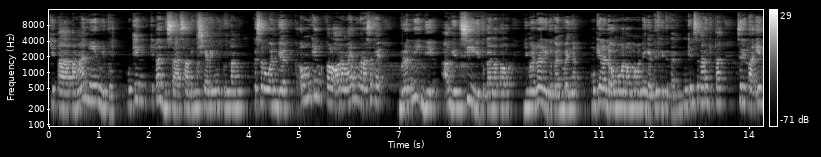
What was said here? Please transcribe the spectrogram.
kita tanganin gitu mungkin kita bisa saling sharing tentang keseruan biar oh mungkin kalau orang lain ngerasa kayak berat nih di agensi gitu kan atau gimana gitu kan banyak mungkin ada omongan-omongan negatif gitu kan. Mungkin sekarang kita ceritain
